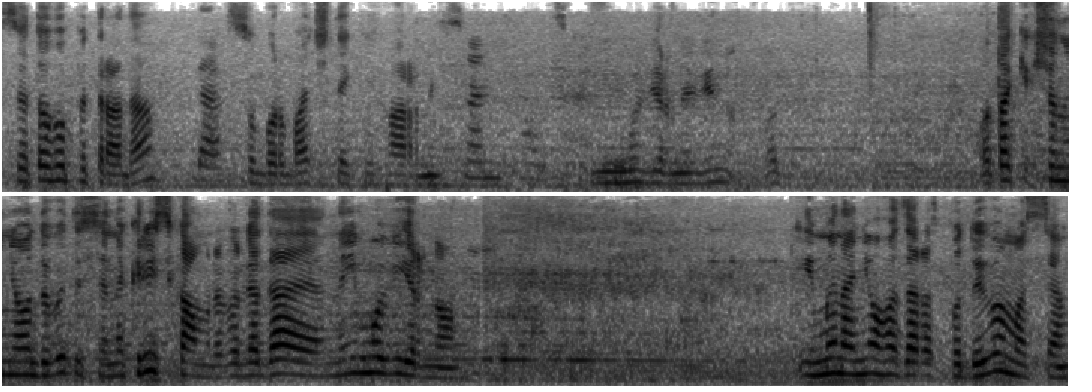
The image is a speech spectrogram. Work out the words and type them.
Святого Петра, да? Да. Собор, бачите, який гарний. Неймовірно, він от, отак, якщо на нього дивитися, не крізь камери виглядає неймовірно. І ми на нього зараз подивимося.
